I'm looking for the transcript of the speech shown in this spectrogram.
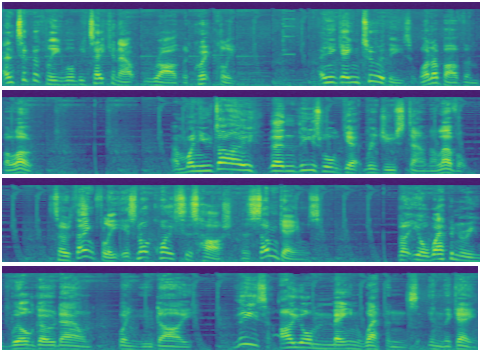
and typically will be taken out rather quickly. And you gain two of these, one above and below. And when you die, then these will get reduced down a level. So thankfully it's not quite as harsh as some games, but your weaponry will go down when you die. These are your main weapons in the game,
